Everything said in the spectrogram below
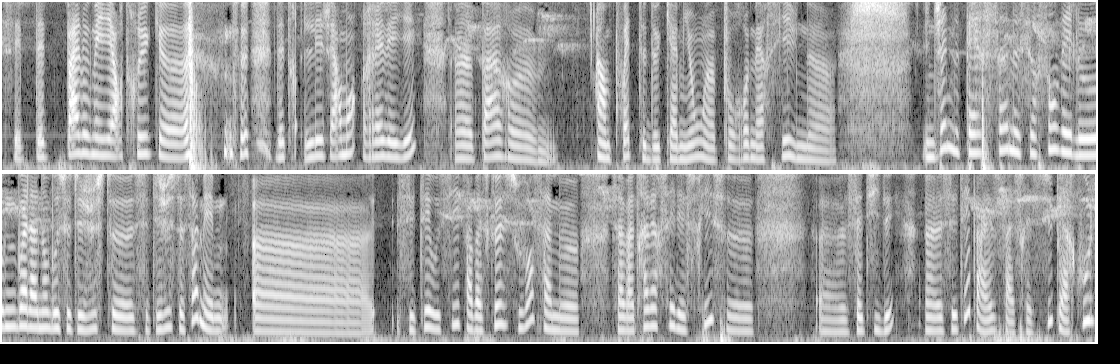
c'est peut-être pas le meilleur truc d'être légèrement réveillé par un poète de camion euh, pour remercier une euh, une jeune personne sur son vélo. Voilà, non, bon, c'était juste, euh, c'était juste ça, mais c'était aussi, enfin, parce que souvent ça me, ça m'a traversé l'esprit ce, cette idée. C'était, par exemple, ça serait super cool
